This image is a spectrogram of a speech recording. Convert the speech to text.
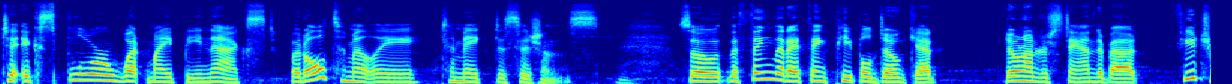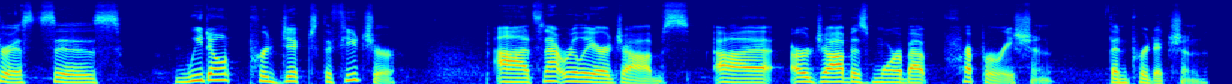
to explore what might be next, but ultimately to make decisions. So, the thing that I think people don't get, don't understand about futurists is we don't predict the future. Uh, it's not really our jobs. Uh, our job is more about preparation than prediction.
